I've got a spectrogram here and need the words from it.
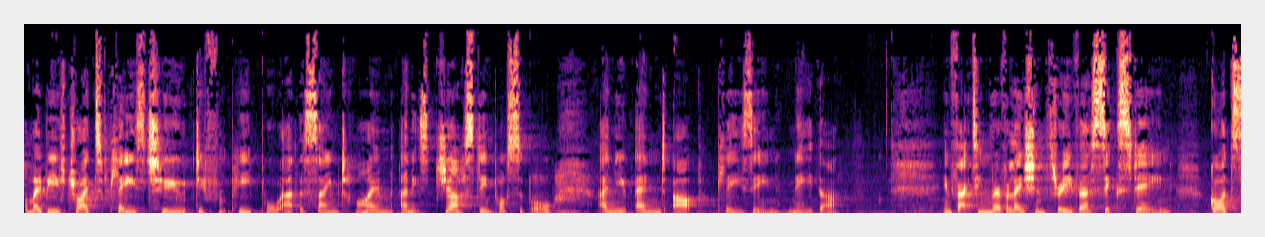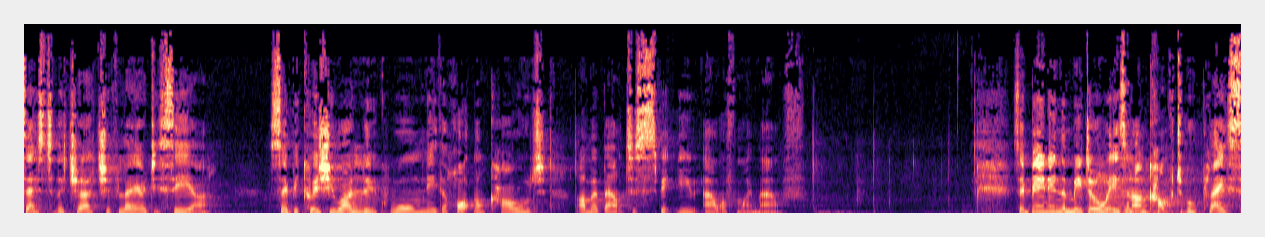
Or maybe you've tried to please two different people at the same time and it's just impossible and you end up pleasing neither. In fact, in Revelation 3, verse 16, God says to the church of Laodicea, So because you are lukewarm, neither hot nor cold, I'm about to spit you out of my mouth. So being in the middle is an uncomfortable place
